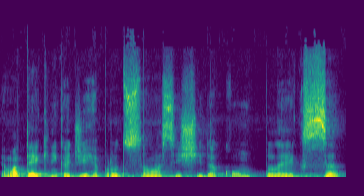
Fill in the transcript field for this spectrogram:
é uma técnica de reprodução assistida complexa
